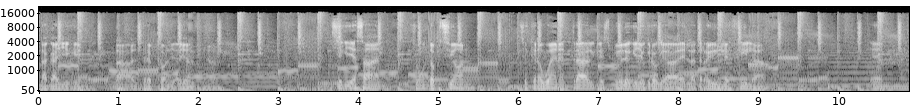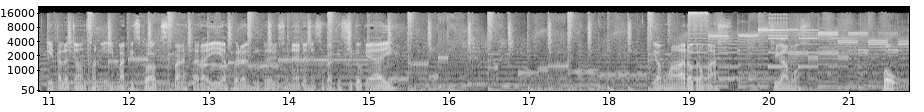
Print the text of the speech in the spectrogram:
la calle que da al Treptol ahí al final. Así que ya saben, segunda opción, si es que no pueden entrar al Chris Mule, que yo creo que va a haber la terrible fila. Em, Italo Johnson y Marcus Cox van a estar ahí afuera del club de Visioner en ese parquecito que hay. Y vamos a dar otro más. Sigamos. Pou.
